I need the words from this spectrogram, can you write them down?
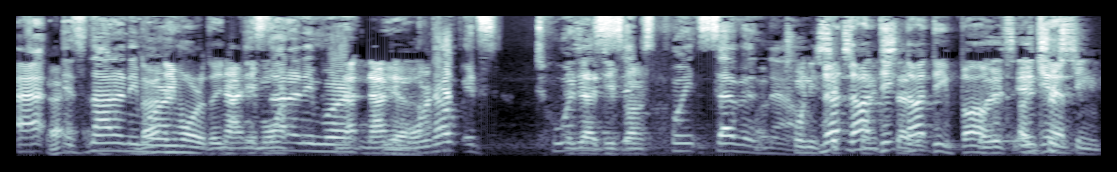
that uh, it's not anymore. Not anymore. They, not anymore. Not anymore. Not, not yeah. anymore. Nope. It's twenty six point seven now. Twenty six point seven. Not, de- debunked. But it's interesting.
